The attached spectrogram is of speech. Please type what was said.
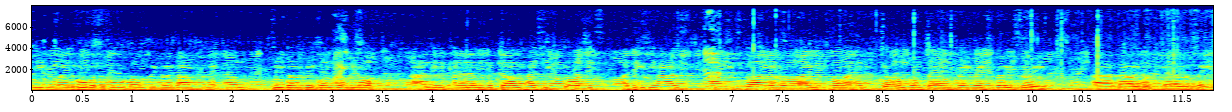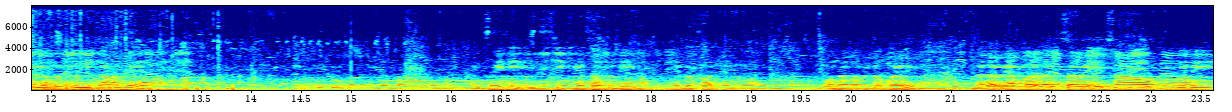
leading the way. They've all got the balls on, so they're coming down for the next one. Two dunkers, one jumping off, and here's Eleanor with the dunk. Has she got it? I think she has. She's flying over the line from ahead of John from Ben. Great race for those three. And now we've got together with Sadie on the cruise down here. And Sadie is teaching herself to lead, it looks like, on her lovely little pony. No, no, we haven't got it though. So it is now Livy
